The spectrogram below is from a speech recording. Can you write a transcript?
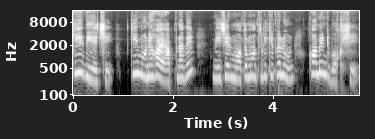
কী দিয়েছে? কি মনে হয় আপনাদের? নিজের মতামত লিখে ফেলুন কমেন্ট বক্সে।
